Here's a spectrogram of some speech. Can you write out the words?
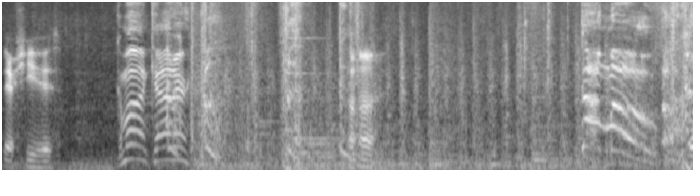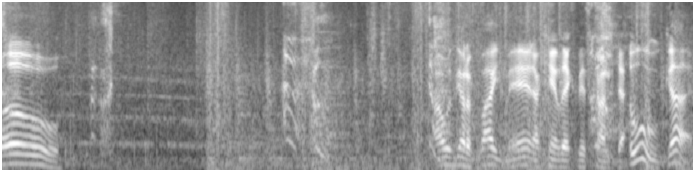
There she is. Come on, Connor! Uh-uh. Don't move! Whoa. I always gotta fight, man. I can't let this kind of die. Ooh, God.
